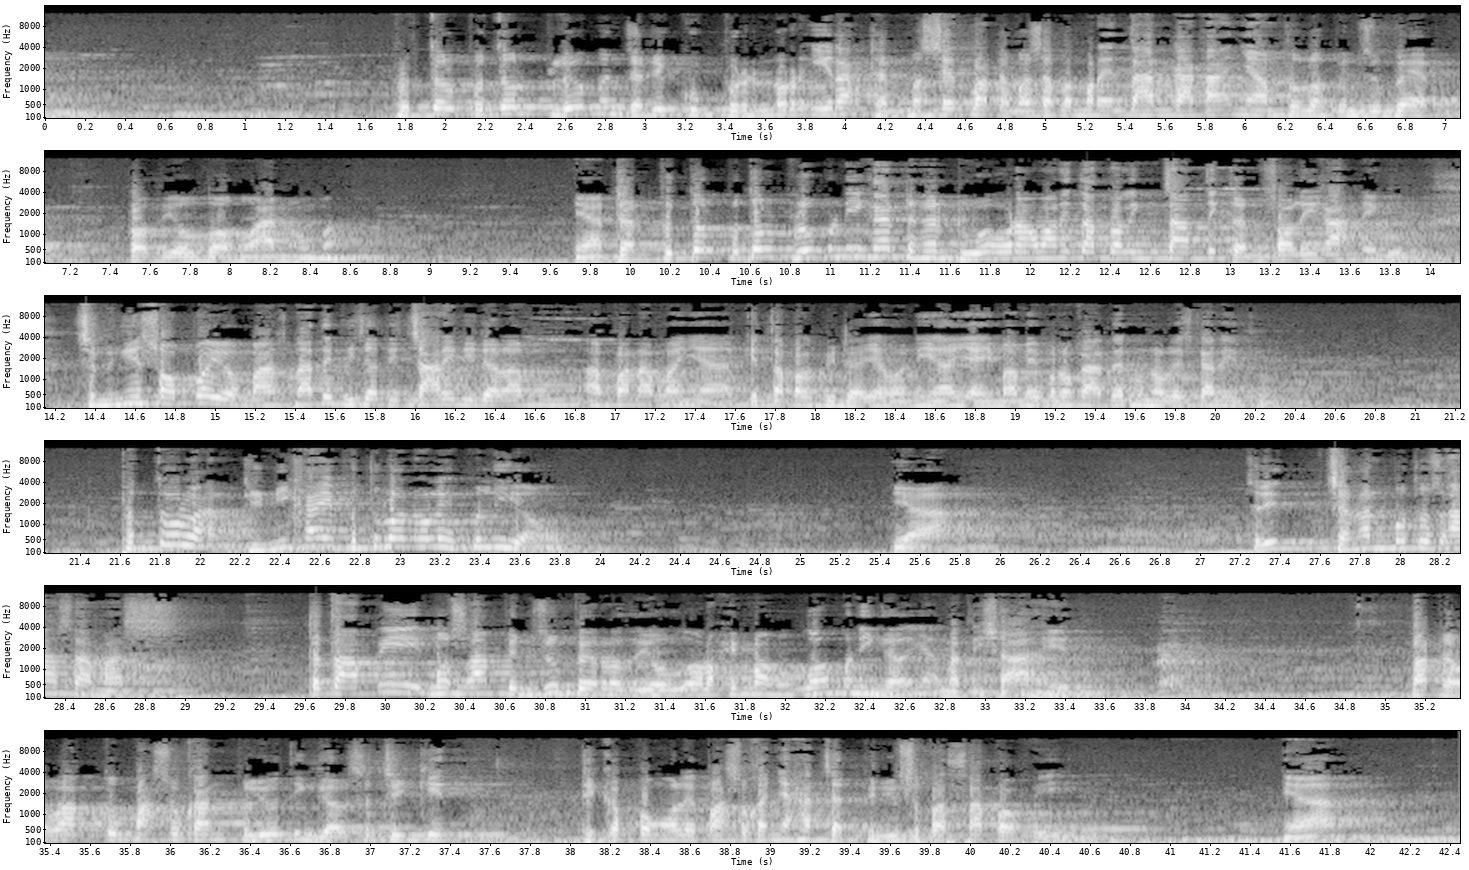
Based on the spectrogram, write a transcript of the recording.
Betul-betul beliau menjadi gubernur Irak dan Mesir pada masa pemerintahan kakaknya Abdullah bin Zubair radhiyallahu anhu. Ya, dan betul-betul belum menikah dengan dua orang wanita paling cantik dan solihah nih Jenenge sopo ya Mas? Nanti bisa dicari di dalam apa namanya kitab Al-Bidayah wa Nihayah Imam Ibnu Katsir menuliskan itu. Betulan dinikahi betulan oleh beliau. Ya, jadi jangan putus asa mas. Tetapi Mus'ab bin Zubair rahimahullah meninggalnya mati syahid. Pada waktu pasukan beliau tinggal sedikit Dikepung oleh pasukannya Hajat bin Yusuf as-Saqafi Ya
